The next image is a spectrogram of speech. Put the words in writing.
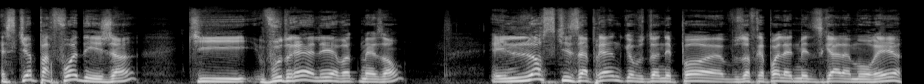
Est-ce qu'il y a parfois des gens qui voudraient aller à votre maison, et lorsqu'ils apprennent que vous donnez pas, euh, vous offrez pas l'aide médicale à mourir,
